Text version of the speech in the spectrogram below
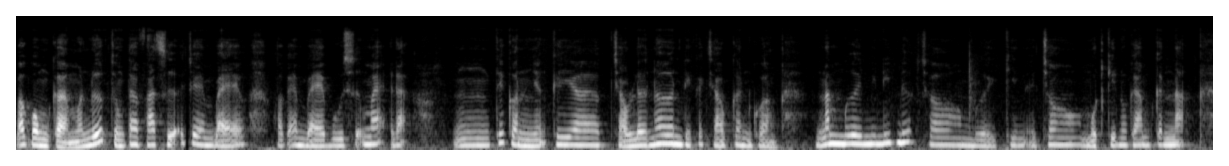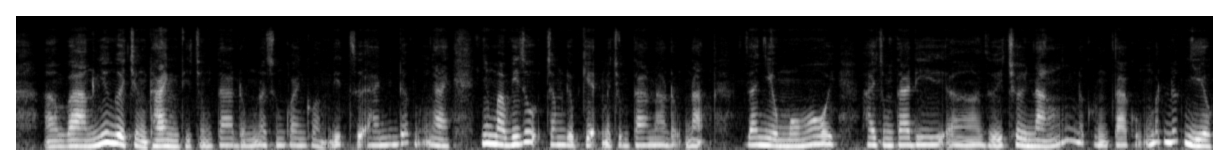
bao gồm cả một nước chúng ta pha sữa cho em bé hoặc em bé bú sữa mẹ đó thế còn những cái cháu lớn hơn thì các cháu cần khoảng 50 ml nước cho 10 kg cho 1 kg cân nặng À, và như người trưởng thành thì chúng ta đúng là xung quanh khoảng lít rưỡi hai lít nước mỗi ngày. Nhưng mà ví dụ trong điều kiện mà chúng ta lao động nặng ra nhiều mồ hôi hay chúng ta đi uh, dưới trời nắng chúng ta cũng mất nước nhiều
